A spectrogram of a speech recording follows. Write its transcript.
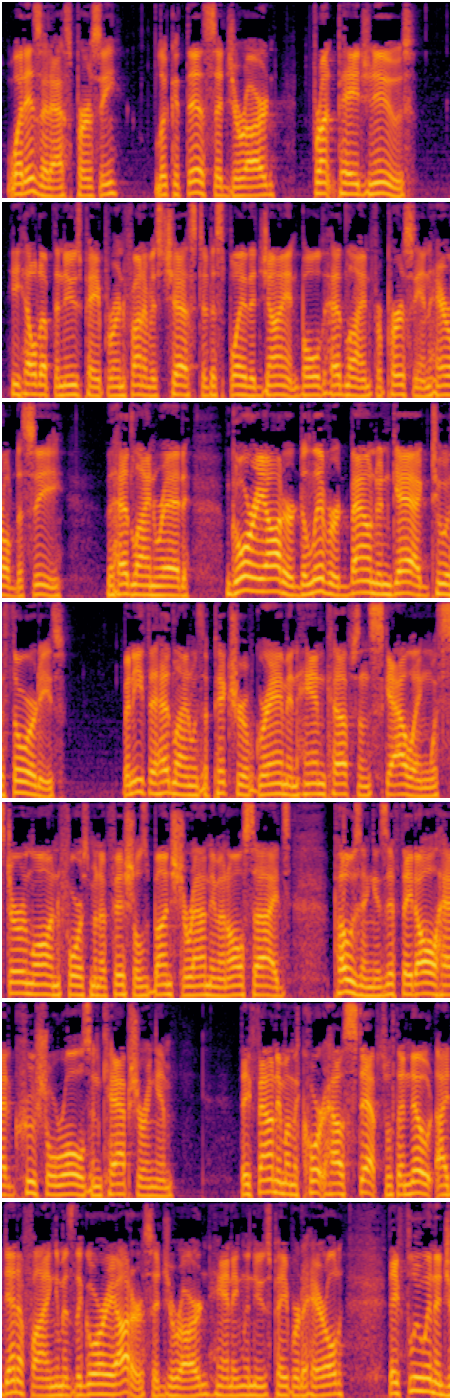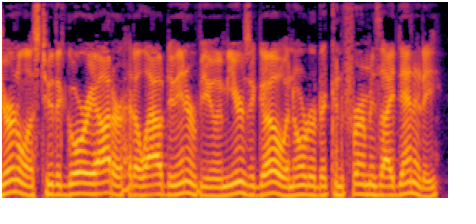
What is it? asked Percy. Look at this, said Gerard. Front page news. He held up the newspaper in front of his chest to display the giant bold headline for Percy and Harold to see. The headline read, Gory Otter delivered, bound and gagged to authorities. Beneath the headline was a picture of Graham in handcuffs and scowling, with stern law enforcement officials bunched around him on all sides, posing as if they'd all had crucial roles in capturing him. They found him on the courthouse steps with a note identifying him as the Gory Otter, said Gerard, handing the newspaper to Harold. They flew in a journalist who the Gory Otter had allowed to interview him years ago in order to confirm his identity.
